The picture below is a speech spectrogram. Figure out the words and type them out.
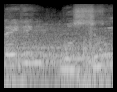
Plating will soon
